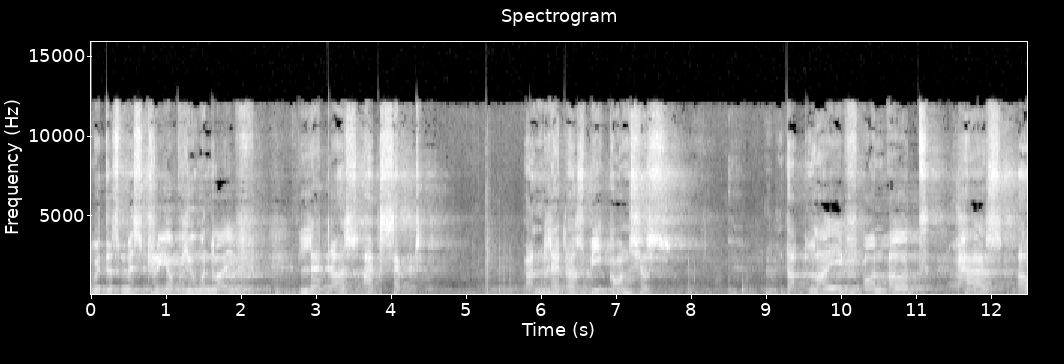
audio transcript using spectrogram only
with this mystery of human life, let us accept and let us be conscious that life on earth has a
